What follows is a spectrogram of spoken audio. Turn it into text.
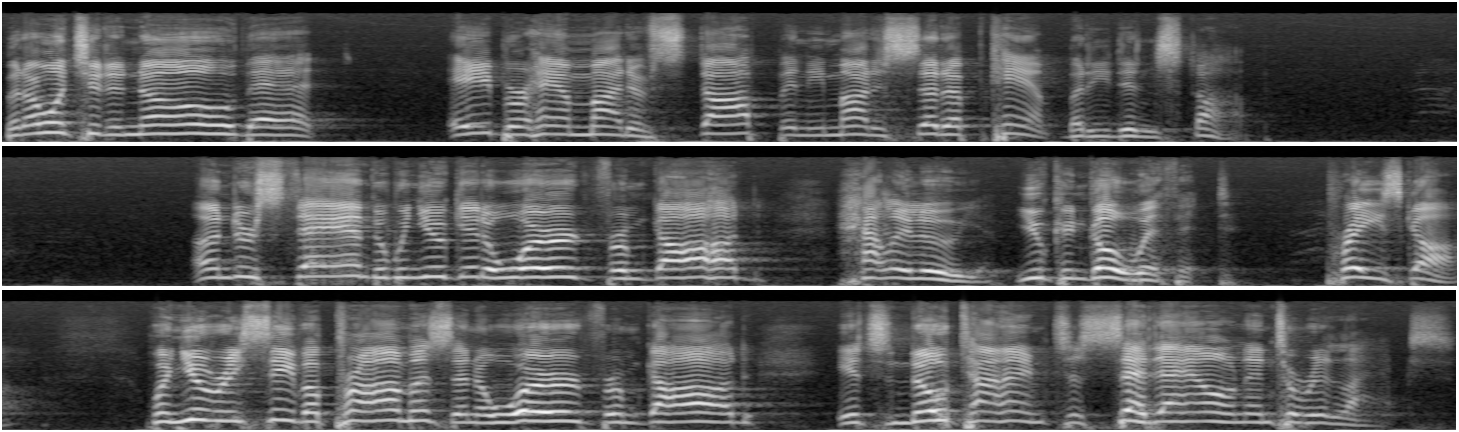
But I want you to know that Abraham might have stopped and he might have set up camp, but he didn't stop. Understand that when you get a word from God, hallelujah, you can go with it. Praise God. When you receive a promise and a word from God, it's no time to sit down and to relax.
